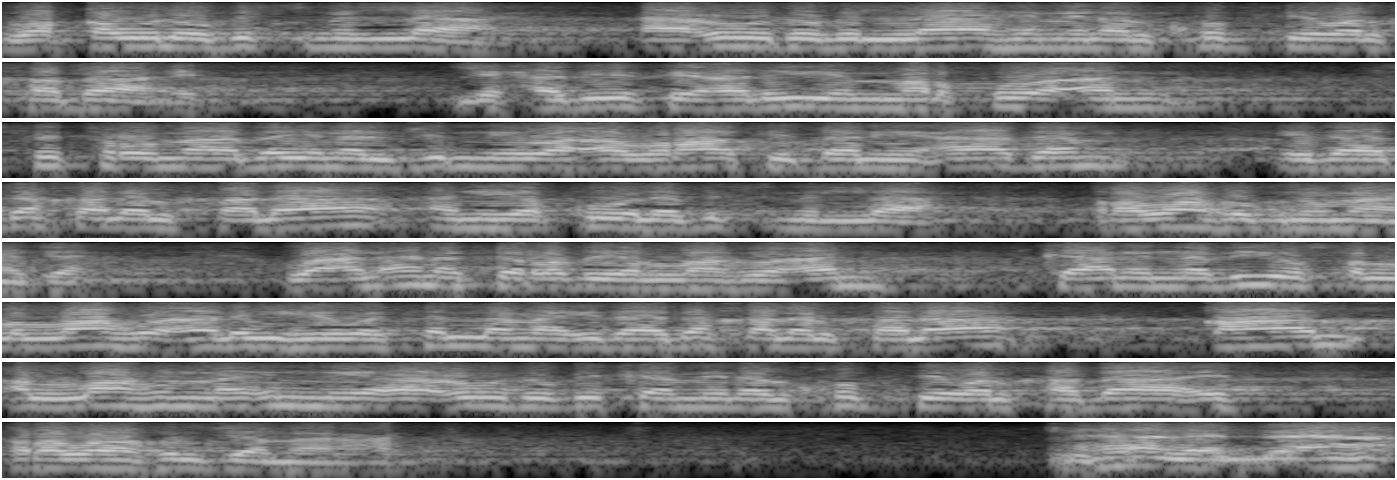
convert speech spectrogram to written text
وقول بسم الله أعوذ بالله من الخبث والخبائث لحديث علي مرفوعا ستر ما بين الجن وعورات بني آدم إذا دخل الخلاء أن يقول بسم الله. رواه ابن ماجه. وعن أنس رضي الله عنه كان النبي صلى الله عليه وسلم إذا دخل الخلاء قال اللهم إني أعوذ بك من الخبث والخبائث. رواه الجماعة. هذا الدعاء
